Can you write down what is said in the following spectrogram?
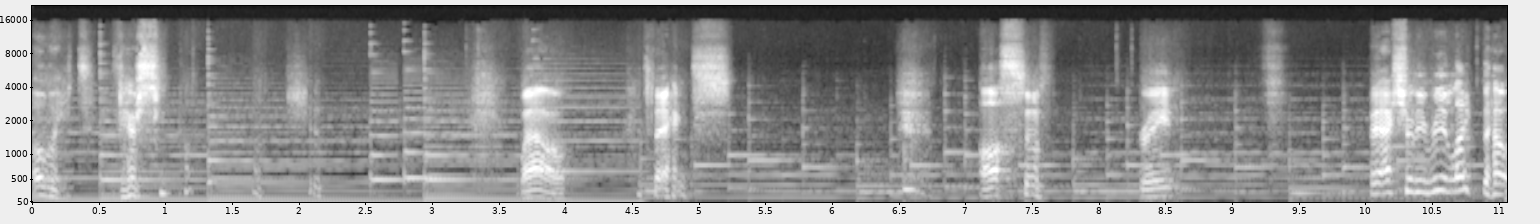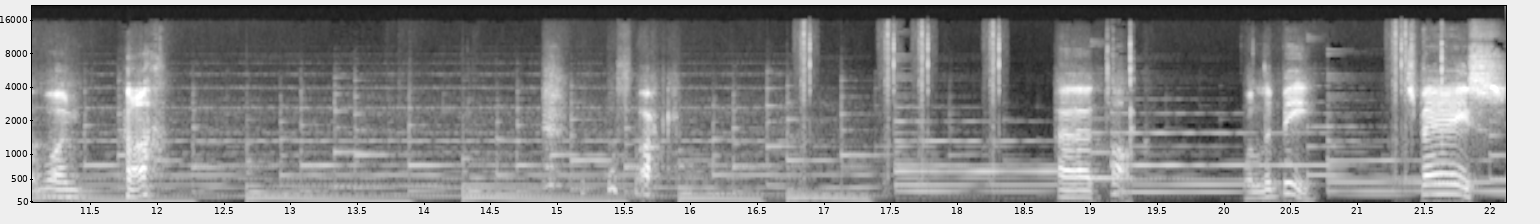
Oh wait, there's ocean. Wow. Thanks. Awesome. Great. I actually really like that one. Huh? Uh, talk. What'll it be? Space!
